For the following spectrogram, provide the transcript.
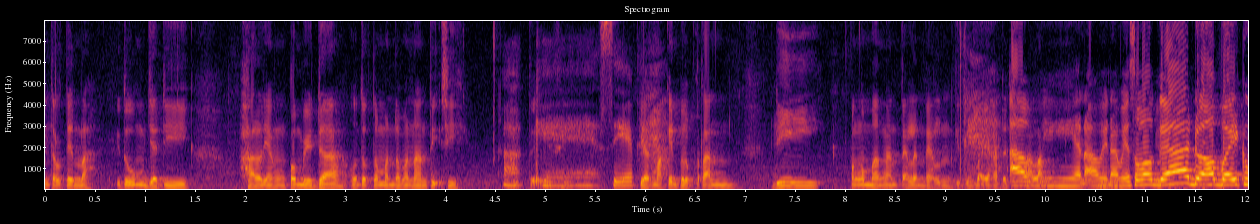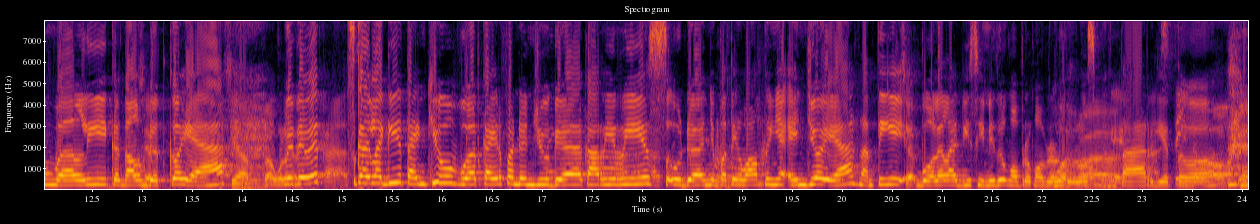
entertain lah. Itu menjadi hal yang pembeda untuk teman-teman nanti sih. Gitu Oke, sih. sip. biar makin berperan di pengembangan talent-talent gitu mbak yang ada di Malang Amin, amin, amin. Semoga doa baik kembali ke ngalum.co ya. Siap, Kak Wulan. BTW, sekali lagi thank you buat Kak Irfan dan juga Kak Riris udah nyempetin waktunya enjoy ya. Nanti Siap. bolehlah di sini tuh ngobrol-ngobrol dulu wah. sebentar Pasti gitu. Oke.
